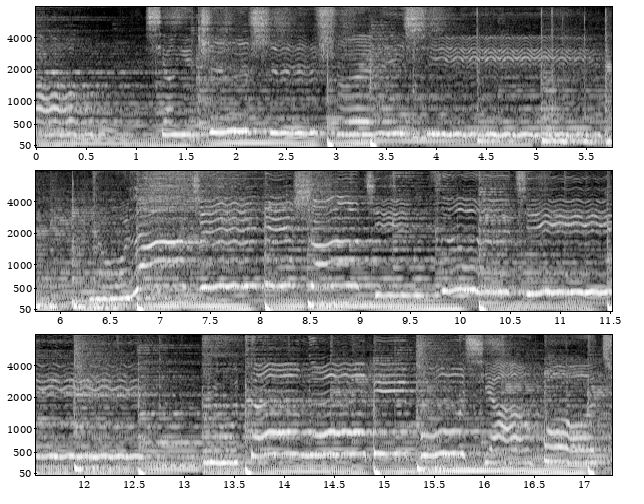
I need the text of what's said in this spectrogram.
也知道相依只是水洗。如垃圾的烧尽自己，如灯蛾的扑向火去。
